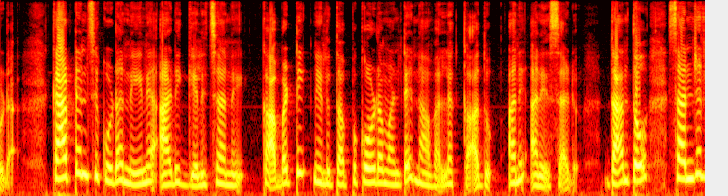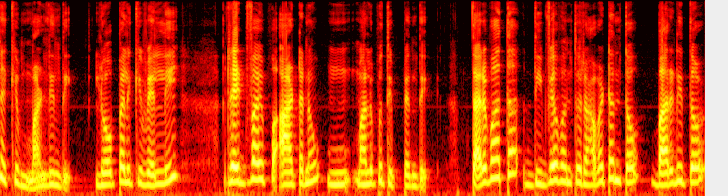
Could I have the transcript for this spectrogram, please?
కూడా. కెప్టెన్సీ కూడా నేనే ఆడి గెలిచానే కాబట్టి నేను తప్పుకోవడం అంటే నా వల్ల కాదు అని అనేశాడు. దాంతో సంజనకి మండింది. లోపలికి వెళ్ళి రెడ్ వైపు ఆటను మలుపు తిప్పింది. తర్వాత దివ్యవంతు రావటంతో భరణితో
